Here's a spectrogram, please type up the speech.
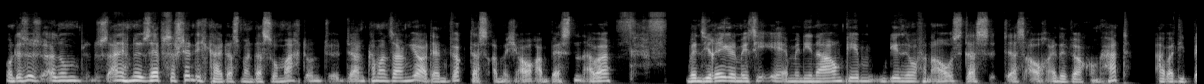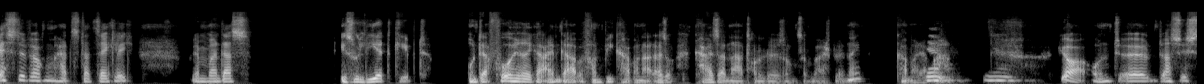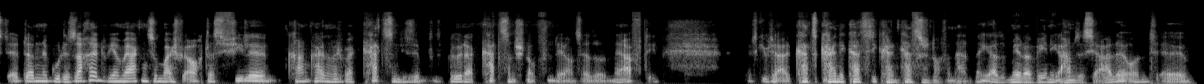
Und das ist also das ist eigentlich eine Selbstverständlichkeit, dass man das so macht. Und äh, dann kann man sagen, ja, dann wirkt das an mich auch am besten. Aber wenn Sie regelmäßig EM in die Nahrung geben, gehen Sie davon aus, dass das auch eine Wirkung hat. Aber die beste Wirkung hat es tatsächlich, wenn man das isoliert gibt unter vorheriger Eingabe von Bicarbonat, also Kaisernatronlösung zum Beispiel. Ne? Kann man ja, ja. machen. Ja. Ja, und äh, das ist äh, dann eine gute Sache. Wir merken zum Beispiel auch, dass viele Krankheiten, zum Beispiel bei Katzen, diese blöder Katzenschnupfen, der uns ja so nervt, es gibt ja Katz, keine Katze, die keinen Katzenschnupfen hat. Ne? Also mehr oder weniger haben sie es ja alle. Und äh,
